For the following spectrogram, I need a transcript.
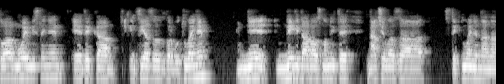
тоа, моје мислење е дека Агенција за вработување не, не ги дава основните начела за стекнување на, на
